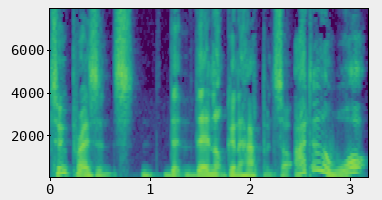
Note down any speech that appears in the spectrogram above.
two presents, th- they're not going to happen. So I don't know what.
